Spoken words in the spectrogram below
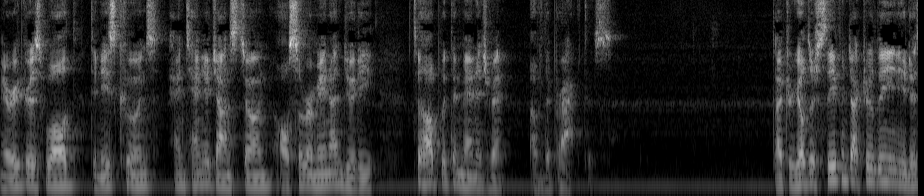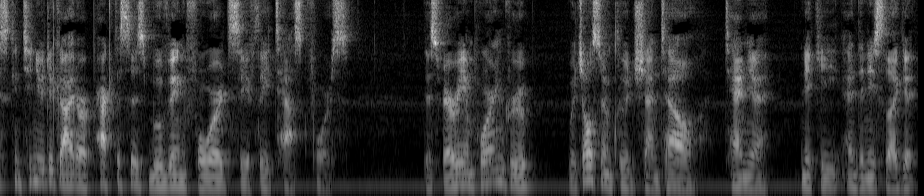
Mary Griswold, Denise Coons, and Tanya Johnstone also remain on duty to help with the management of the practice. Dr. Gildersleeve and Dr. Leonidas continue to guide our Practices Moving Forward Safely Task Force. This very important group, which also includes Chantel, Tanya, Nikki, and Denise Leggett,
